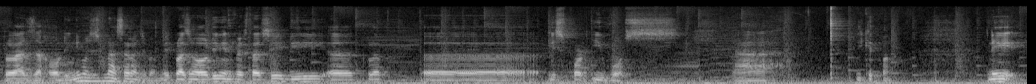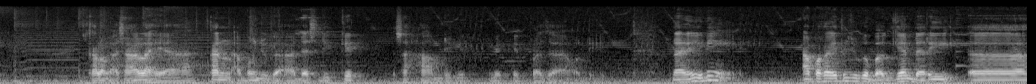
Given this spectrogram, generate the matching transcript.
Plaza Holding ini masih penasaran sih bang. Mid Plaza Holding investasi di eh, klub eh, e-sport EVOS. Nah, dikit bang. Ini kalau nggak salah ya, kan abang juga ada sedikit saham di Mid, Mid, Mid Plaza Holding. Nah ini, ini apakah itu juga bagian dari eh,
